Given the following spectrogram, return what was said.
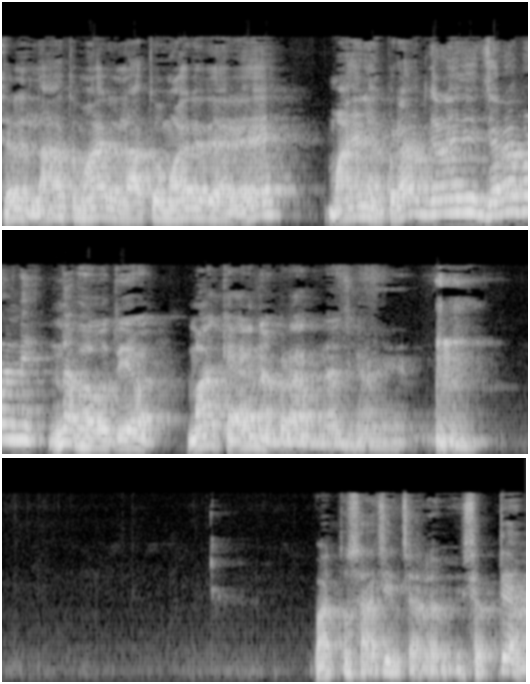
જ્યારે લાત મારે લાતો મારે ત્યારે માં એને અપરાધ ગણે છે જરા પણ નહીં ન ભાવતી એવા માં ક્યારે અપરાધ ન જ ગણે વાત તો સાચી ચાલો સત્યમ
